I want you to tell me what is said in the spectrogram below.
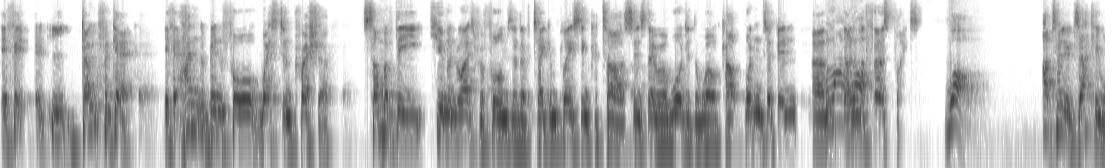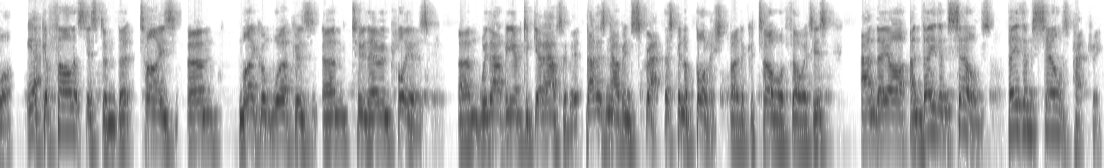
if it, it, don't forget, if it hadn't been for Western pressure, some of the human rights reforms that have taken place in Qatar since they were awarded the World Cup wouldn't have been um, well, like done what? in the first place. What? I'll tell you exactly what. Yeah. The kafala system that ties um, migrant workers um, to their employers um, without being able to get out of it, that has now been scrapped. That's been abolished by the Qatar authorities, and they are, and they themselves, they themselves, Patrick,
